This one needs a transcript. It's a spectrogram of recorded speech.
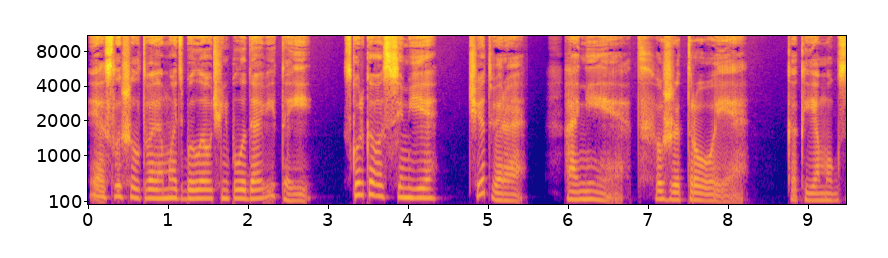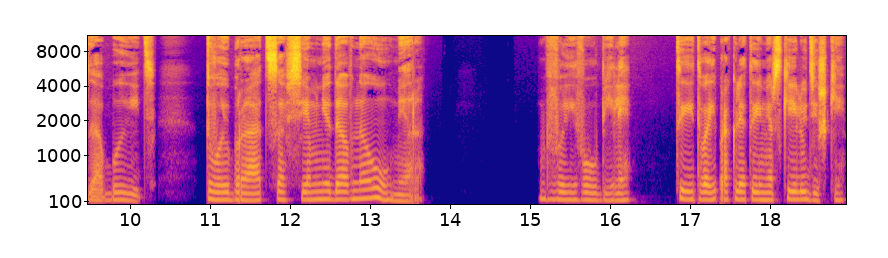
Я слышал, твоя мать была очень плодовитой. Сколько вас в семье? Четверо? А нет, уже трое. Как я мог забыть? Твой брат совсем недавно умер. Вы его убили. Ты и твои проклятые мирские людишки.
